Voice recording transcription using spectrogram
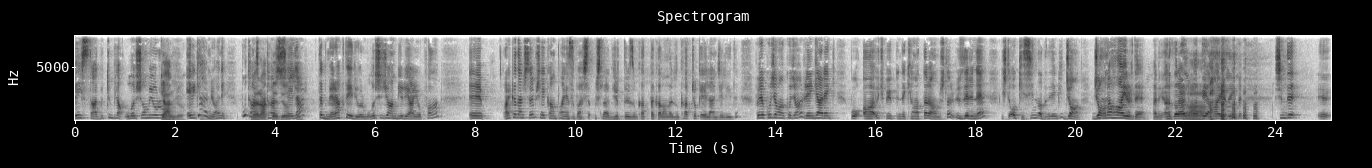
5 saat bütün plan ulaşamıyorum. Gelmiyor. Ev gelmiyor. Hani bu tarz Merak bu tarz ediyorsun. şeyler tabii merak da ediyorum. Ulaşacağım bir yer yok falan. Ee, arkadaşlarım şey kampanyası başlatmışlar. Yurtta bizim katta kalanlar bizim kat çok eğlenceliydi. Böyle kocaman kocaman rengarenk bu A3 büyüklüğünde kağıtlar almışlar. Üzerine işte o kişinin adı diyelim ki Can. Can'a hayır de. Hani zararlı Aa. maddeye hayır de. Şimdi e,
